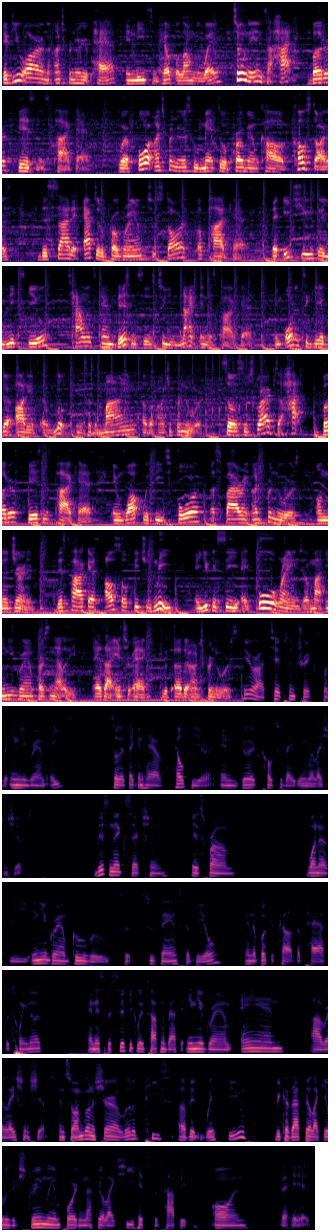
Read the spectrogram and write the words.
If you are on an entrepreneurial path and need some help along the way, tune in to Hot Butter Business Podcast, where four entrepreneurs who met through a program called Co-Starters decided after the program to start a podcast. They each use their unique skills, talents, and businesses to unite in this podcast in order to give their audience a look into the mind of an entrepreneur. So subscribe to Hot Butter Business Podcast and walk with these four aspiring entrepreneurs on their journey. This podcast also features me, and you can see a full range of my Enneagram personality as I interact with other entrepreneurs. Here are tips and tricks for the Enneagram 8 so that they can have healthier and good cultivating relationships. This next section is from one of the Enneagram gurus, Suzanne Stabile, and the book is called The Path Between Us, and it's specifically talking about the Enneagram and uh, relationships. And so I'm going to share a little piece of it with you because I feel like it was extremely important. I feel like she hits the topic on the head.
